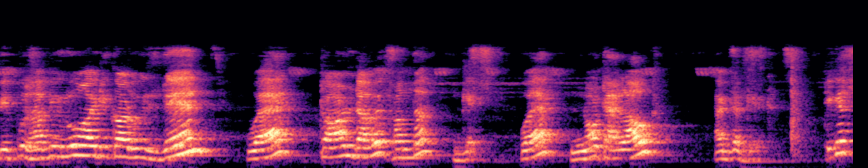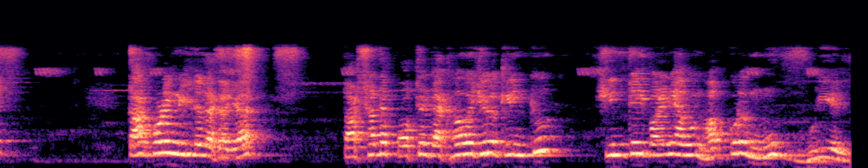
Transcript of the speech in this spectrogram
people having no ID card with them were turned away from the gate, were not allowed at the gate. ঠিক আছে তারপরে নিজেটা দেখা যাক তার সাথে পথে দেখা হয়েছিল, কিন্তু চিনতেই পারেনি, এমন ভাব করে মুখ ঘুরিয়ে নিল।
